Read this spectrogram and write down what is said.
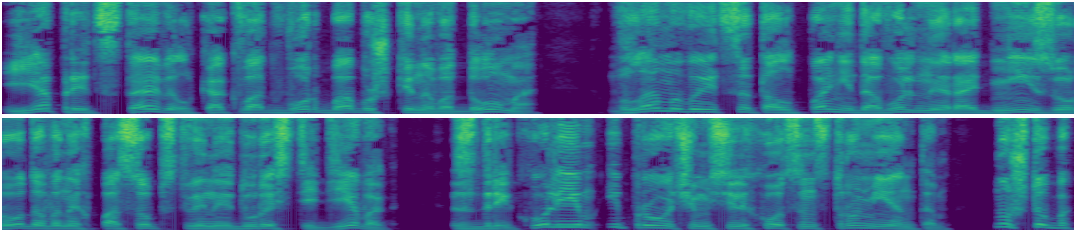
Я представил, как во двор бабушкиного дома вламывается толпа недовольной родни, изуродованных по собственной дурости девок, с дрекольем и прочим сельхозинструментом, ну, чтобы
